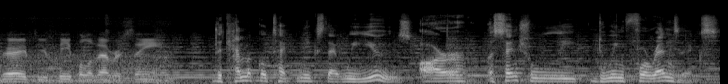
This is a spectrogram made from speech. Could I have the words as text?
very few people have ever seen. The chemical techniques that we use are essentially doing forensics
